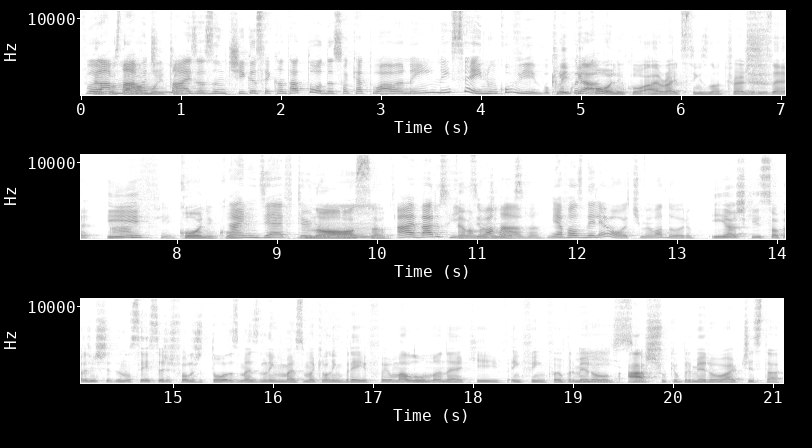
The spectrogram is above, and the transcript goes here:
fã, Eu amava muito. demais. As antigas sei cantar todas, só que a atual eu nem, nem sei, nunca ouvi. Vou Clipe procurar. icônico. I Write Things Not Tragedies é Aff. icônico. Nine in the Afternoon. Nossa. Ah, vários hits, eu de Deus. amava. E a voz dele é ótima, eu adoro. E acho que só pra gente. Não sei se a gente falou de todas, mas mais uma que eu lembrei foi o Maluma, né? Que, enfim, foi o primeiro. Isso. Acho que o primeiro artista.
